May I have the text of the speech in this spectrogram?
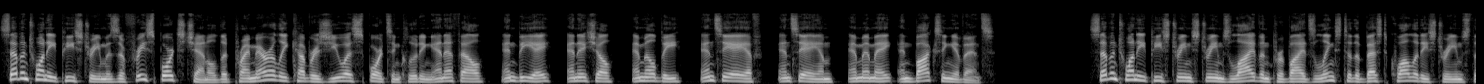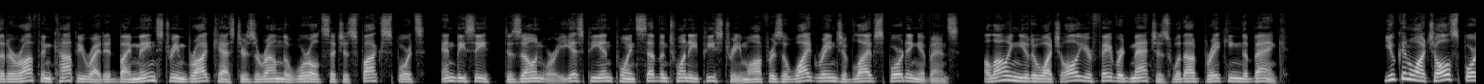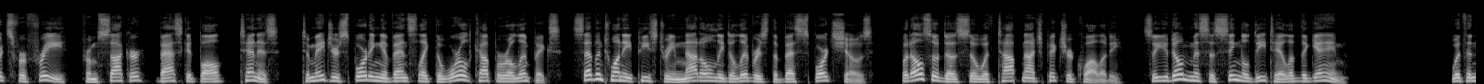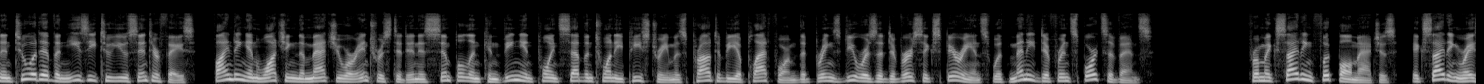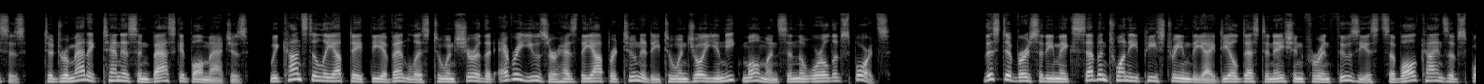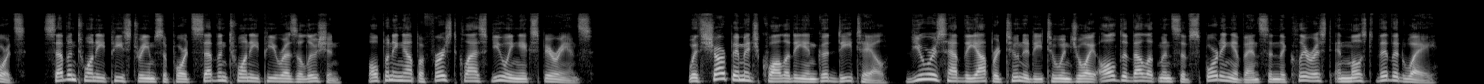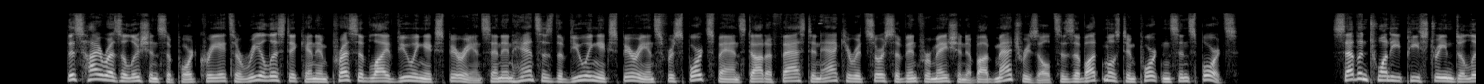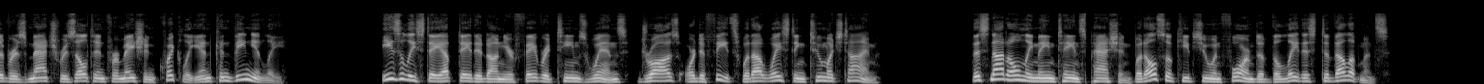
720p Stream is a free sports channel that primarily covers U.S. sports including NFL, NBA, NHL, MLB, NCAF, NCAM, MMA, and boxing events. 720p Stream streams live and provides links to the best quality streams that are often copyrighted by mainstream broadcasters around the world such as Fox Sports, NBC, DAZN, or ESPN. 720p Stream offers a wide range of live sporting events, allowing you to watch all your favorite matches without breaking the bank. You can watch all sports for free, from soccer, basketball, tennis, to major sporting events like the World Cup or Olympics. 720p Stream not only delivers the best sports shows, but also does so with top notch picture quality, so you don't miss a single detail of the game. With an intuitive and easy to use interface, finding and watching the match you are interested in is simple and convenient. 720p Stream is proud to be a platform that brings viewers a diverse experience with many different sports events. From exciting football matches, exciting races, to dramatic tennis and basketball matches, we constantly update the event list to ensure that every user has the opportunity to enjoy unique moments in the world of sports. This diversity makes 720p Stream the ideal destination for enthusiasts of all kinds of sports. 720p Stream supports 720p resolution, opening up a first class viewing experience. With sharp image quality and good detail, viewers have the opportunity to enjoy all developments of sporting events in the clearest and most vivid way. This high resolution support creates a realistic and impressive live viewing experience and enhances the viewing experience for sports fans. A fast and accurate source of information about match results is of utmost importance in sports. 720p Stream delivers match result information quickly and conveniently. Easily stay updated on your favorite team's wins, draws, or defeats without wasting too much time. This not only maintains passion but also keeps you informed of the latest developments.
